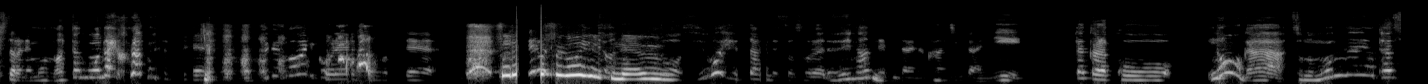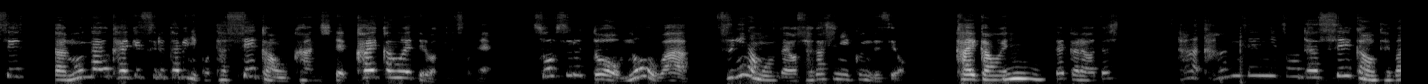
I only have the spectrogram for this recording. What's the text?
したらね、もう全く問題来なくなって、すごいこれと思って、すごいですね。うん。すごい減ったんですよ、それで。え、なんで？みたいな感じぐらいに。だからこう、脳がその問題を達成、あ問題を解決するたびにこう達成感を感じて快感を得てるわけですよね。そうすると脳は次の問題を探しに行くんですよ。快感を得てうんだから私、た完全にその達成感を手放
